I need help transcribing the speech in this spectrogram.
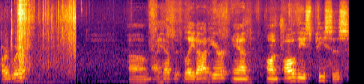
Hardware. Um, I have it laid out here and on all these pieces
